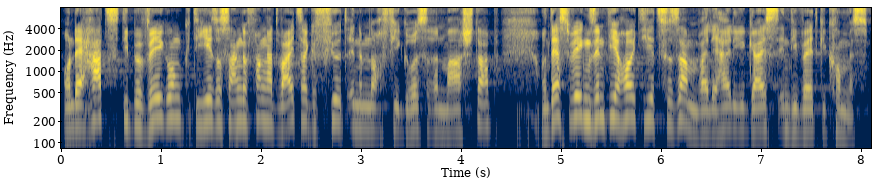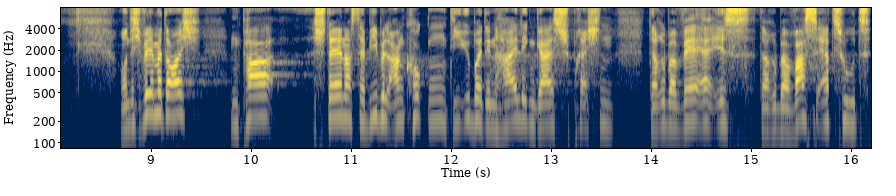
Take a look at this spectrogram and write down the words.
und er hat die Bewegung, die Jesus angefangen hat, weitergeführt in einem noch viel größeren Maßstab. Und deswegen sind wir heute hier zusammen, weil der Heilige Geist in die Welt gekommen ist. Und ich will mit euch ein paar Stellen aus der Bibel angucken, die über den Heiligen Geist sprechen, darüber, wer er ist, darüber, was er tut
